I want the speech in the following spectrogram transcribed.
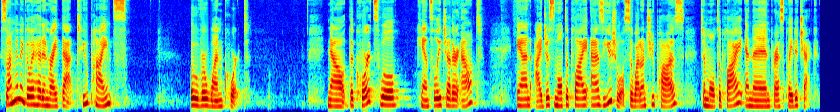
So I'm going to go ahead and write that, 2 pints over 1 quart. Now the quarts will cancel each other out and I just multiply as usual. So why don't you pause to multiply and then press play to check.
